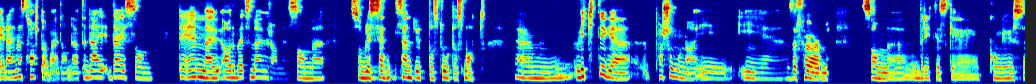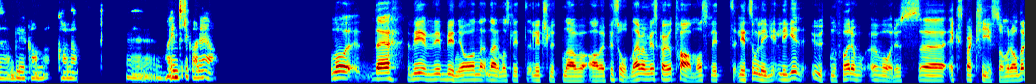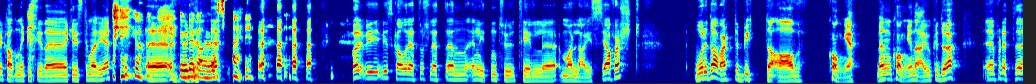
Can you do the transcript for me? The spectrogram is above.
er de mest hardtarbeidende. At de, de som, det er arbeidsmaurene som, som, blir sendt, sendt, ut på stort og smått. Um, viktige personer i, i The Firm som det uh, britiske kongehuset blir kalla. Uh, har inntrykk av det, ja. Nå, det, vi, vi, begynner jo å nærme oss litt, litt slutten av, av, episoden her, men vi skal jo ta med oss litt, litt som ligger, ligger utenfor våre uh, ekspertiseområder. Kan den ikke si det, Kristi Marie? jo, jo, det kan vi godt si. vi, vi, skal rett og slett en, en liten tur til Malaysia først hvor det har vært bytte av konge. Men kongen er jo ikke død. Eh, for dette,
